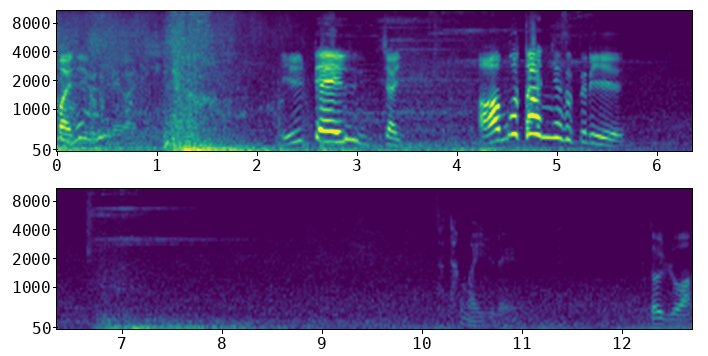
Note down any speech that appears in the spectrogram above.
말지 이렇게 내가 1대1 진짜 아무것도 아닌 녀석들이 사탕 많이 주네 너 일로와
